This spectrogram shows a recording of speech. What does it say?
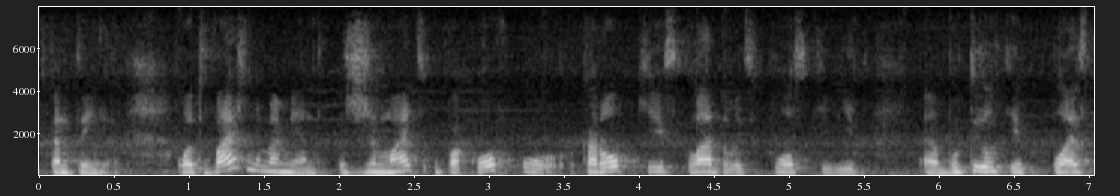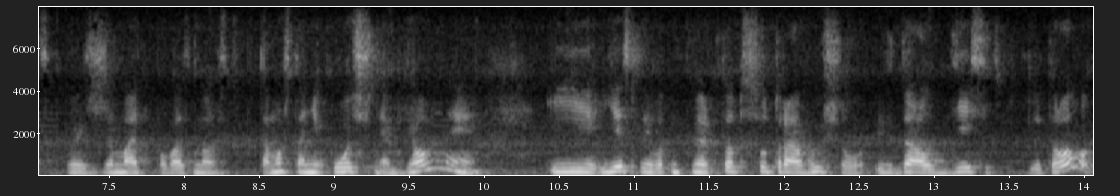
в контейнер. Вот важный момент – сжимать упаковку, коробки складывать в плоский вид, э, бутылки пластиковые сжимать по возможности, потому что они очень объемные, и если, вот, например, кто-то с утра вышел и сдал 10 литровок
